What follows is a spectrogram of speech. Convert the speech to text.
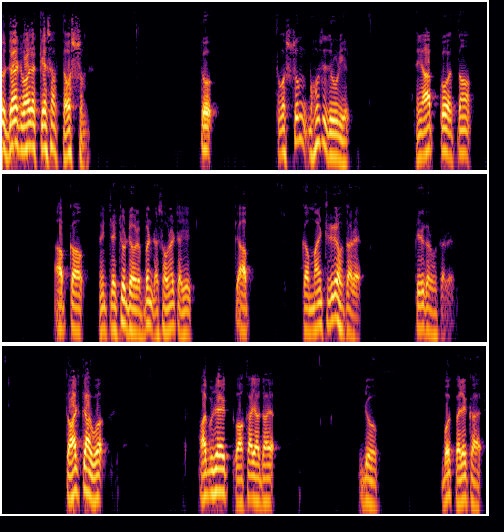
تو that was a case of توسم۔ تو توسم بہت ہی ضروری ہے۔ یعنی آپ کو اتنا آپ کا انٹلیکچل ڈیولپمنٹ ایسا ہونا چاہیے کہ آپ کا مائنڈ ٹریگر ہوتا رہے۔ ٹریگر ہوتا رہے۔ تو آج کیا ہوا؟ آج مجھے ایک واقعہ یاد آیا جو بہت پہلے کا ہے۔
